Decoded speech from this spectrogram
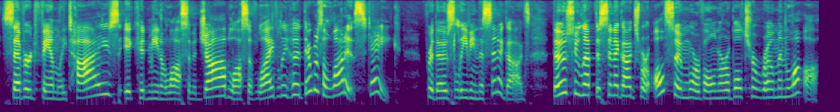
severed family ties, it could mean a loss of a job, loss of livelihood. There was a lot at stake for those leaving the synagogues. Those who left the synagogues were also more vulnerable to Roman law.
